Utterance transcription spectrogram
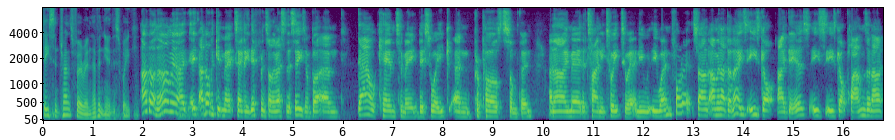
decent transfer in, haven't you, this week? I don't know. I mean, I, I don't think it makes any difference on the rest of the season. But um, Dow came to me this week and proposed something, and I made a tiny tweak to it, and he he went for it. So I mean, I don't know. He's he's got ideas. He's he's got plans, and I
